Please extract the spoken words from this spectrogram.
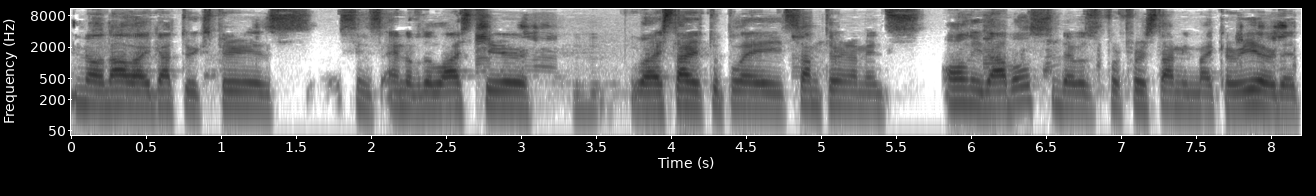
you know now i got to experience since end of the last year mm-hmm. where i started to play some tournaments only doubles that was for first time in my career that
